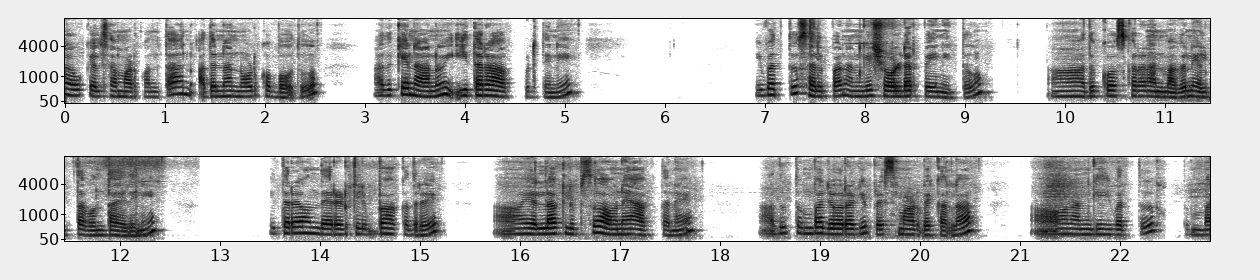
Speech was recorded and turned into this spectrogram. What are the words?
ನಾವು ಕೆಲಸ ಮಾಡ್ಕೊತ ಅದನ್ನು ನೋಡ್ಕೋಬೋದು. ಅದಕ್ಕೆ ನಾನು ಈ ಥರ ಹಾಕ್ಬಿಡ್ತೀನಿ. ಇವತ್ತು ಸ್ವಲ್ಪ ನನಗೆ ಶೋಲ್ಡರ್ ಪೇಯ್ನ್ ಇತ್ತು. ಅದಕ್ಕೋಸ್ಕರ ನನ್ನ ಮಗನ ಹೆಲ್ಪ್ ತಗೊತಾ ಇದ್ದೀನಿ. ಈ ಥರ ಒಂದೆರಡು ಕ್ಲಿಪ್ ಹಾಕಿದ್ರೆ ಎಲ್ಲ ಕ್ಲಿಪ್ಸು ಅವನೇ ಹಾಕ್ತಾನೆ. ಅದು ತುಂಬ ಜೋರಾಗಿ ಪ್ರೆಸ್ ಮಾಡಬೇಕಲ್ಲ. ನನಗೆ ಇವತ್ತು ತುಂಬಾ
